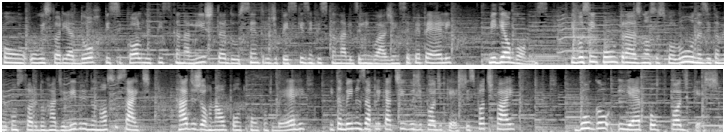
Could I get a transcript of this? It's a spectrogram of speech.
com o historiador, psicólogo e psicanalista do Centro de Pesquisa em Psicanálise e Linguagem, CPPL, Miguel Gomes. E você encontra as nossas colunas e também o consultório do Rádio Livre no nosso site radiojornal.com.br e também nos aplicativos de podcast Spotify, Google e Apple Podcast.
